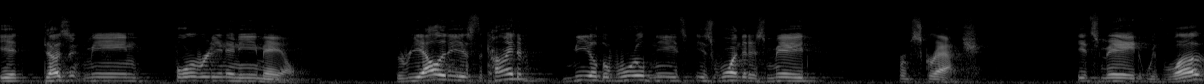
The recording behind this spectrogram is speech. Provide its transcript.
It doesn't mean forwarding an email. The reality is the kind of meal the world needs is one that is made from scratch. It's made with love,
